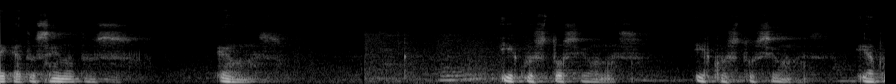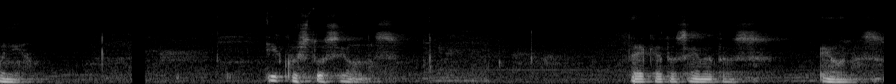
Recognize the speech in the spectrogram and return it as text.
Δέκατος ένατος αιώνας. Εικοστός αιώνας. Εικοστός αιώνας. Η Ιαπωνία. Εικοστός αιώνας. Δέκατος ένατος αιώνας.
